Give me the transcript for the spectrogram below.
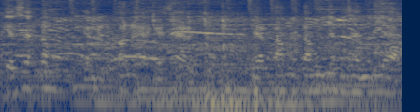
Geser-geser dong yang di depan ya geser biar tamu-tamunya bisa melihat.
